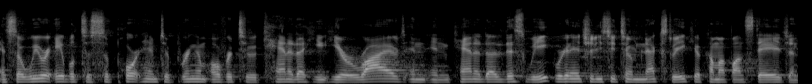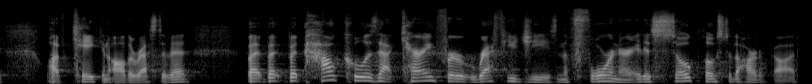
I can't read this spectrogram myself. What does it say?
And so we were able to support him to bring him over to Canada. He, he arrived in, in Canada this week. We're going to introduce you to him next week. He'll come up on stage and we'll have cake and all the rest of it. But, but, but how cool is that? Caring for refugees and the foreigner, it is so close to the heart of God.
